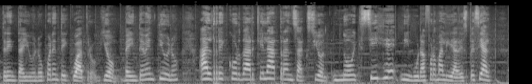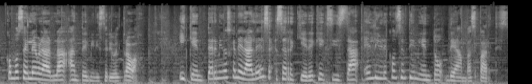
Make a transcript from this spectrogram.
3144-2021, al recordar que la transacción no exige ninguna formalidad especial, como celebrarla ante el Ministerio del Trabajo, y que en términos generales se requiere que exista el libre consentimiento de ambas partes.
